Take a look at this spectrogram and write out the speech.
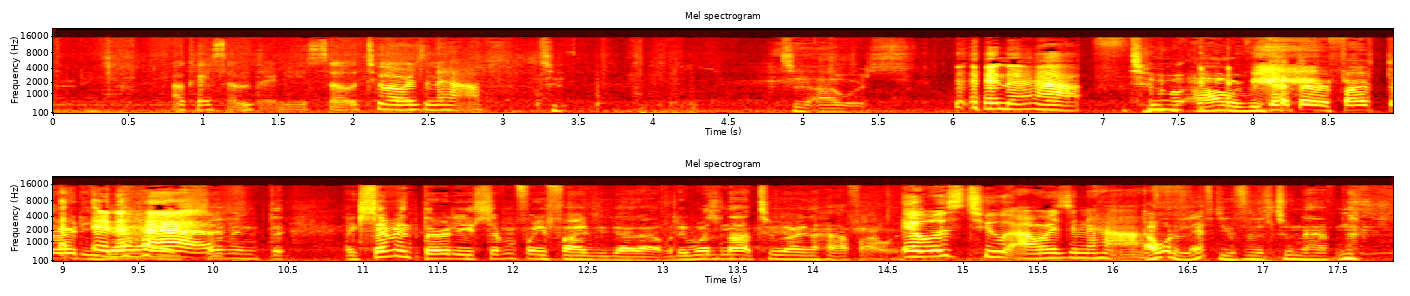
thirty. Okay, seven thirty. So two hours and a half. Two two hours. and a half. Two hours. We got there at five thirty. And a half. Seven. Th- like 7.30, 7.45 you got out, but it was not two and a half hours. It was two hours and a half. I would have left you for two and a half.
